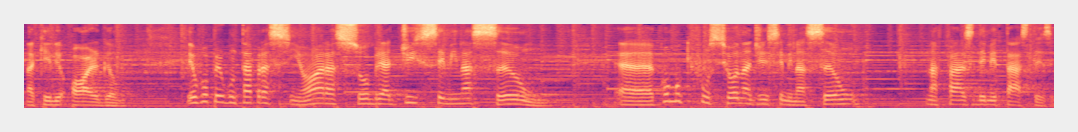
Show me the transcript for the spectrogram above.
naquele órgão eu vou perguntar para a senhora sobre a disseminação. É, como que funciona a disseminação na fase de metástase?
